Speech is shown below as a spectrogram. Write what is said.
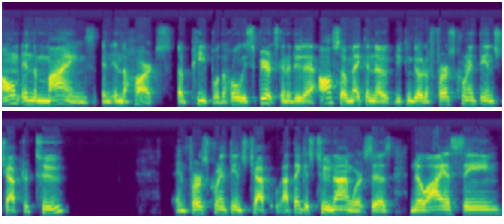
on in the minds and in the hearts of people. The Holy Spirit's going to do that. Also, make a note, you can go to First Corinthians chapter 2 and First Corinthians chapter, I think it's 2 9, where it says, No eye has seen,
